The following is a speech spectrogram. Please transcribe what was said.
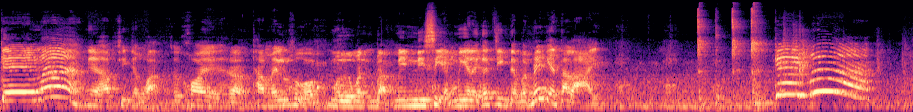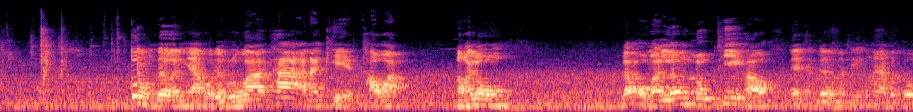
เก่งมากเนี่ยครับชิงจังหวะค่อยๆทำให้รู้สึกว่ามือมันแบบมีมีเสียงมีอะไรก็จริงแต่มันไม่มีอันตราย เก่งมากที่ผมเดินเนี่ยผมอยากรู้ว่าถ้าอาณาเขตเขาอะน้อยลง แล้วผมมาเริ่มลุกที่เขาเนี่ยจากเดินมาที่ข้างหน้าประตู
